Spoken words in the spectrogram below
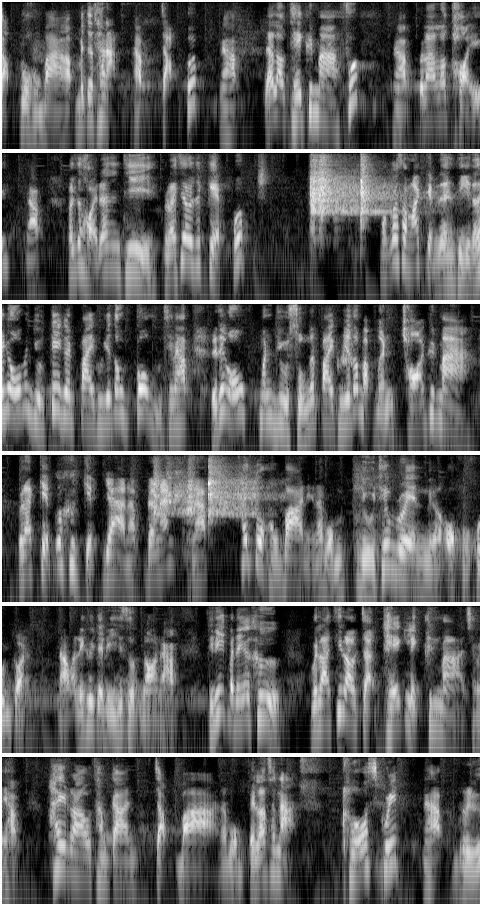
จับตัวของบาร์ครับมันจะถนัดครับจับปุ๊บนะครับ แล้วเราเทคขึ้นมาฟึบนะครับเวลาเราถอยนะครับเราจะถอยได้ทันทีเวลาที่เราจะเก็บปุ๊บมันก็สามารถเก็บได้ทันที แต่ถ้าเกิดว่ามันอยู่เตี้ยเกินไปคุณจะต้องก้มใช่ไหมครับหรือถ้าเกิดว่ามันอยู่สูงเกินไปคุณจะต้องแบบเหมือนช้อนขึ้นมา เวลาเก็บก็คือเก็บยากนะครับ ดังนั้นนะครับให้ตัวของบาร์เนี่ยนะผมอยู่ที่บริเวณเหนืออกของคุณก่อนนะครับอันนี้คือจะดีที่สุดเนาะนะครับ ทีนี้ประเด็นก็คือ เวลาที่เราจะเทคเหล็กขึ้นมาใช่ไหมครับให้เราทำการจับบาร์นะผมเป็นลักษณะ close grip นะครับหรือ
